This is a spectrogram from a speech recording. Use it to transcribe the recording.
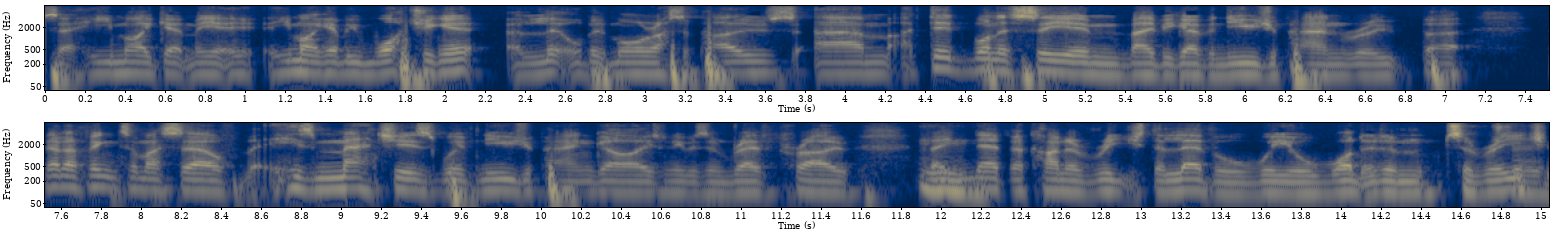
so he might get me. He might get me watching it a little bit more, I suppose. Um, I did want to see him maybe go the New Japan route, but then I think to myself, his matches with New Japan guys when he was in Rev Pro, they mm. never kind of reached the level we all wanted them to reach,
